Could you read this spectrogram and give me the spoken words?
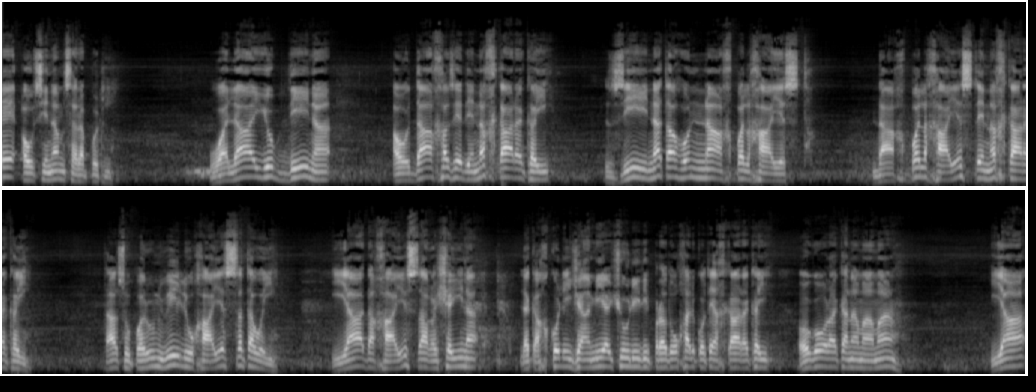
او سینم سره پټي ولا یبدین او دا خزه د نخ کار کوي زینتهن خپل خایست دا خپل خایست نخ کار کوي تاسو پرون ویلو خایست ته وي یا د خایست هغه شینه لکه خکلی جامعه چولی دی پردو خلکو ته اخکار کوي وګوره کنه ماما یا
